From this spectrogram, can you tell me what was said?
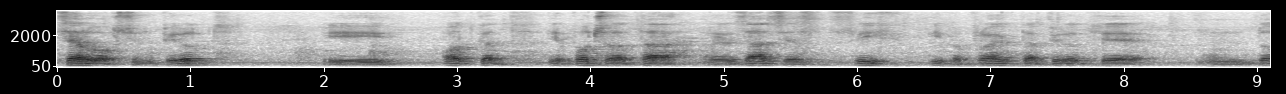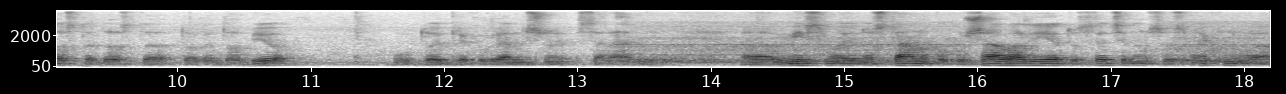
celu opštinu Pirot i odkad je počela ta realizacija svih IPA projekta, Pirot je dosta, dosta toga dobio u toj prekograničnoj saradnji. E, mi smo jednostavno pokušavali, eto, sreće nam se osmehnula e,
